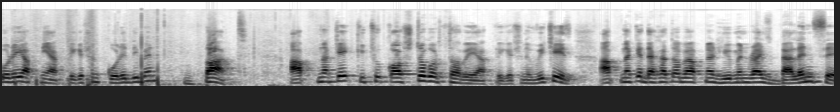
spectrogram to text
করেই আপনি অ্যাপ্লিকেশন করে দিবেন। বাট আপনাকে কিছু কষ্ট করতে হবে এই অ্যাপ্লিকেশনে উইচ ইজ আপনাকে দেখাতে হবে আপনার হিউম্যান রাইটস ব্যালেন্সে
